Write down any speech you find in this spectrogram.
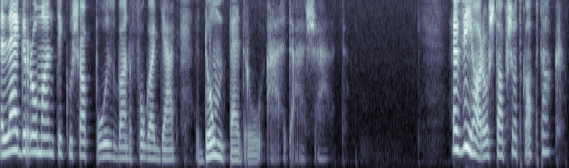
legromantikusabb pózban fogadják Dom Pedro áldását. Viharos tapsot kaptak,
